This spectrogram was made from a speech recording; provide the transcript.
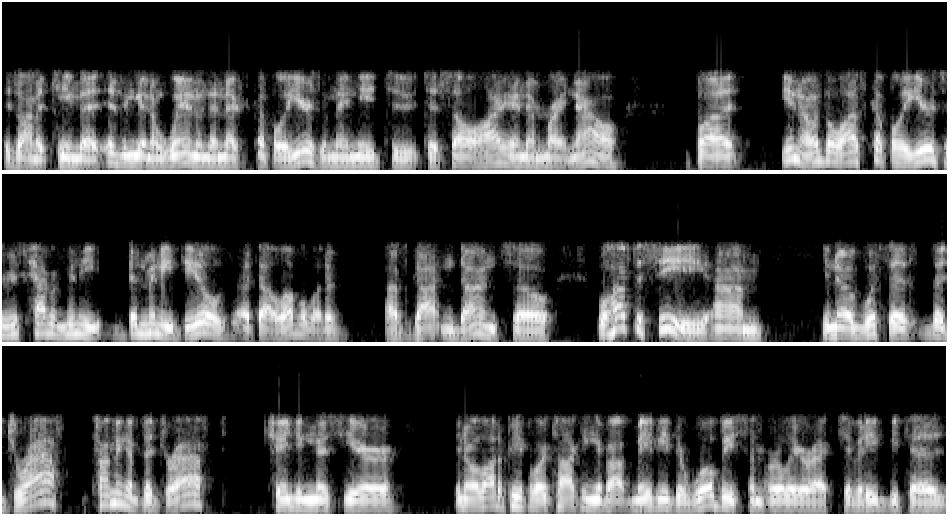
is on a team that isn't going to win in the next couple of years, and they need to to sell high in him right now. But you know, the last couple of years there just haven't many been many deals at that level that have have gotten done. So we'll have to see. Um, you know, with the the draft timing of the draft changing this year, you know, a lot of people are talking about maybe there will be some earlier activity because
